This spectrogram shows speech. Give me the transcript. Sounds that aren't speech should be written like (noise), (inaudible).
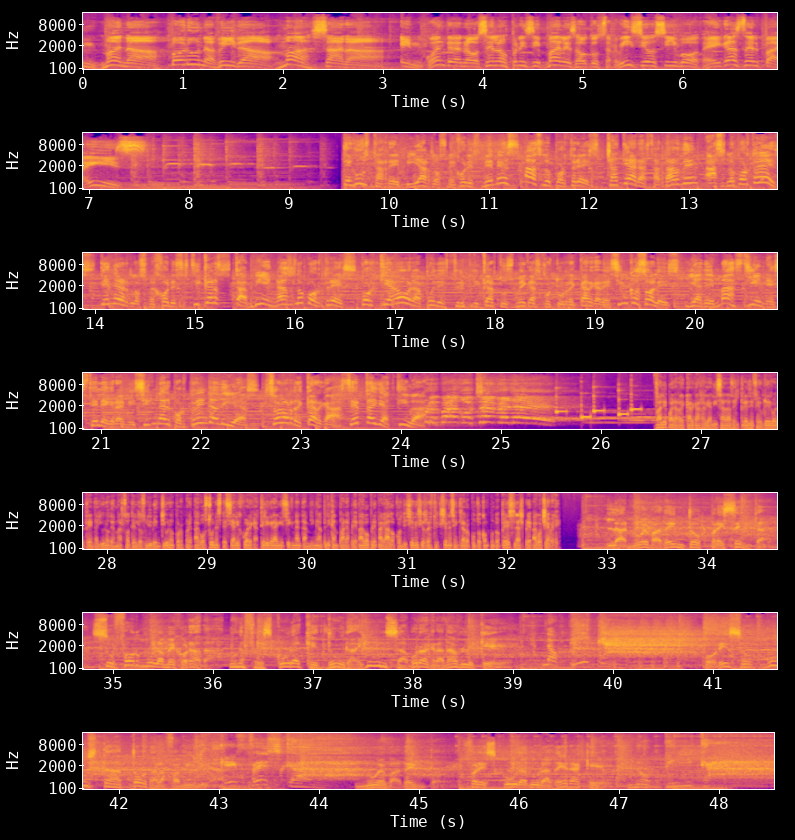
Mana por una vida más sana. Encuéntranos en los principales autoservicios y bodegas del país. ¿Te gusta reenviar los mejores memes? Hazlo por tres. ¿Chatear hasta tarde? Hazlo por tres. ¿Tener los mejores stickers? También hazlo por tres. Porque ahora puedes triplicar tus megas con tu recarga de 5 soles. Y además tienes Telegram y Signal por 30 días. Solo recarga, acepta y activa. ¡Prepago chévere! Vale para recargas realizadas del 3 de febrero al 31 de marzo del 2021 por prepagos. Un especial y juega Telegram y Signal también aplican para prepago, prepagado. Condiciones y restricciones en claro.com.p prepago chévere. La nueva Dento presenta su fórmula mejorada, una frescura que dura y un sabor agradable que... ¡No pica! Por eso gusta a toda la familia. ¡Qué fresca! Nueva Dento, frescura duradera que... ¡No pica!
